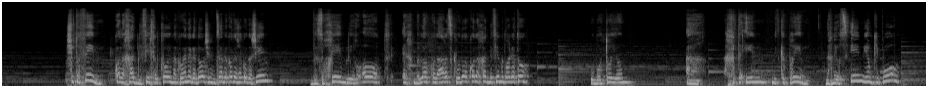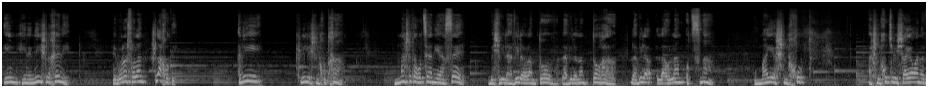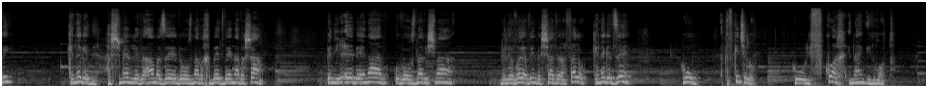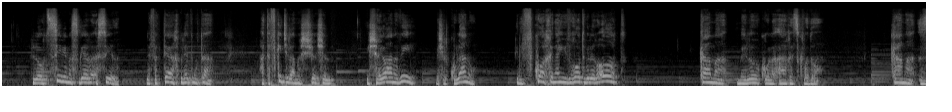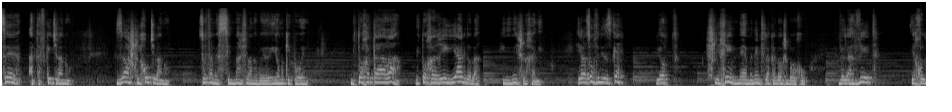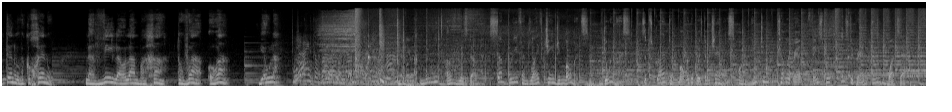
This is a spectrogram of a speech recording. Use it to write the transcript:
שותפים, כל אחד לפי חלקו עם הכהן הגדול שנמצא בקודש הקודשים, וזוכים לראות איך מלוא כל הארץ כבודו, כל אחד לפי מדרגתו. ובאותו יום החטאים מתכפרים. אנחנו יוצאים מיום כיפור עם הנני שלחני. ריבונו של עולם, שלח אותי. אני כלי לשליחותך. מה שאתה רוצה אני אעשה בשביל להביא לעולם טוב, להביא לעולם טוהר, להביא לעולם עוצמה. ומהי השליחות? השליחות של ישעיהו הנביא? כנגד השמן לב העם הזה ואוזניו אכבד ועיניו אשע. פן יראה בעיניו ובאוזניו ישמע ולבוא יבין ושב ורפא לו. כנגד זה הוא, התפקיד שלו, הוא לפקוח עיניים עיוורות, להוציא ממסגר אסיר, לפתח בני תמותה. התפקיד של, המש... של ישעיהו הנביא ושל כולנו, היא לפקוח עיניים עיוורות ולראות כמה מלוא כל הארץ כבודו. כמה זה התפקיד שלנו. זו השליחות שלנו. זאת המשימה שלנו ביום הכיפורים. מתוך הטהרה, מתוך הראייה הגדולה, הנני שלחני. יהי רצון שנזכה להיות שליחים נאמנים של הקדוש ברוך הוא, ולהביא את יכולתנו וכוחנו להביא לעולם ברכה, טובה, אורה, גאולה. Moment of Wisdom, sub brief and life changing moments. Join us. Subscribe to Moment of Wisdom channels on YouTube, Telegram, Facebook, Instagram, and WhatsApp.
